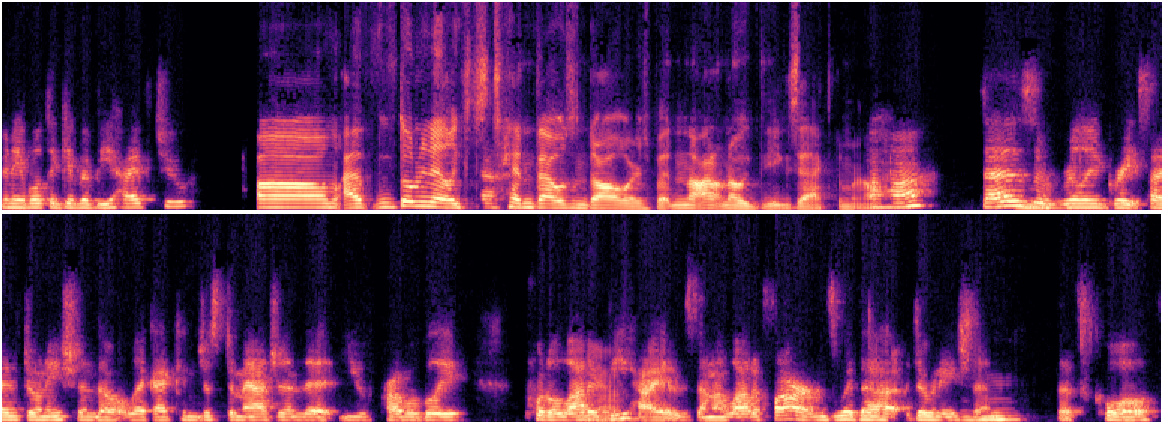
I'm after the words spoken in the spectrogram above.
been able to give a beehive to? Um, I've donated like Yeah. ten thousand dollars, but no, I don't know the exact amount. Uh huh. That is a Mm-hmm. really great size donation, though. Like, I can just imagine that you've probably put a lot of beehives on a lot of farms with that donation. Mhm. That's cool.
